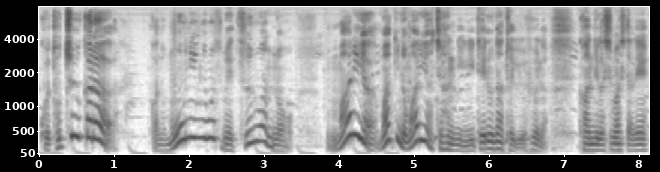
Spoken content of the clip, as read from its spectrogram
これ途中から、あの、モーニング娘。21の真莉愛、牧野真莉愛ちゃんに似てるなという風な感じがしましたね。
